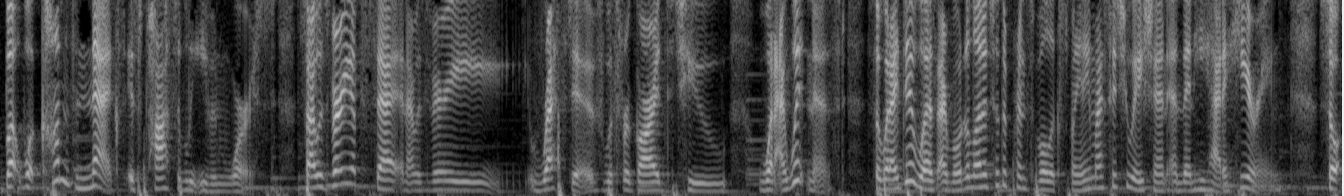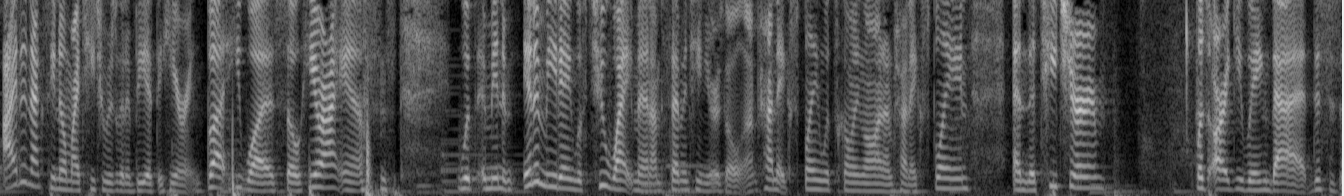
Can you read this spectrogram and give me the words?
But what comes next is possibly even worse. So I was very upset and I was very restive with regards to what I witnessed. So what I did was I wrote a letter to the principal explaining my situation and then he had a hearing. So I didn't actually know my teacher was going to be at the hearing, but he was. So here I am. with I mean in a meeting with two white men. I'm 17 years old. I'm trying to explain what's going on. I'm trying to explain and the teacher was arguing that this is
